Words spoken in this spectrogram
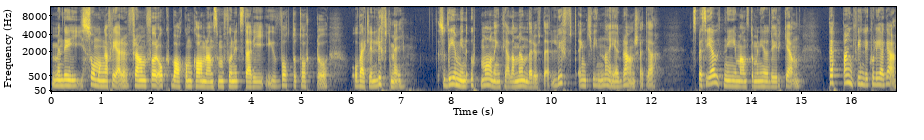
Men det är så många fler, framför och bakom kameran, som har funnits där i, i vått och torrt och, och verkligen lyft mig. Så det är min uppmaning till alla män där ute. Lyft en kvinna i er bransch, vet jag. Speciellt ni i mansdominerade yrken. Peppa en kvinnlig kollega.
